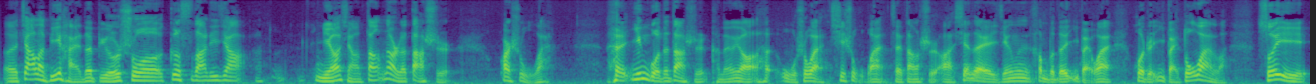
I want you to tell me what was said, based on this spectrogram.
呃加勒比海的，比如说哥斯达黎加，你要想当那儿的大使，二十五万。英国的大使可能要五十万、七十五万，在当时啊，现在已经恨不得一百万或者一百多万了。所以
